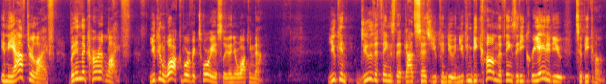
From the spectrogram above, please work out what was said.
in the afterlife, but in the current life. You can walk more victoriously than you're walking now. You can do the things that God says you can do, and you can become the things that He created you to become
